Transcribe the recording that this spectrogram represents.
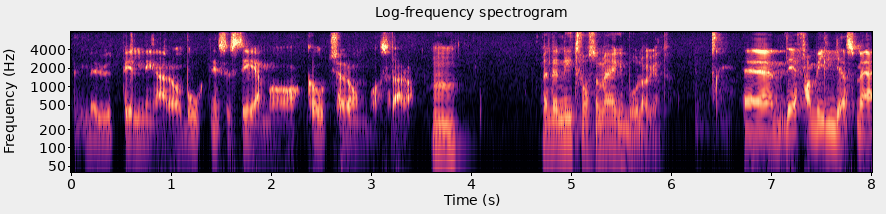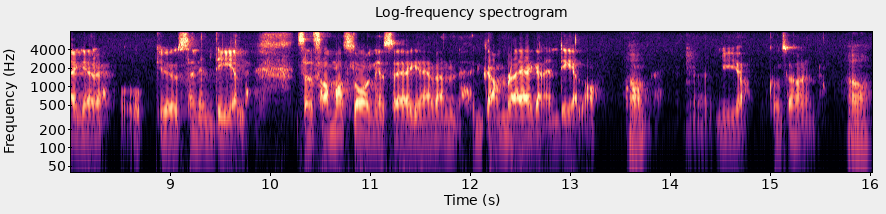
med utbildningar och bokningssystem och coachar dem och sådär. Mm. Men det är ni två som äger bolaget? Eh, det är familjen som äger och eh, sen en del. Sen sammanslagningen så äger även gamla ägaren en del av, ja. av eh, nya koncernen. Ja.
